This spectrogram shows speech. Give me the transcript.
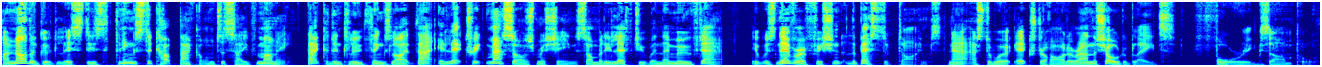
Another good list is things to cut back on to save money. That could include things like that electric massage machine somebody left you when they moved out. It was never efficient at the best of times. Now it has to work extra hard around the shoulder blades, for example.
